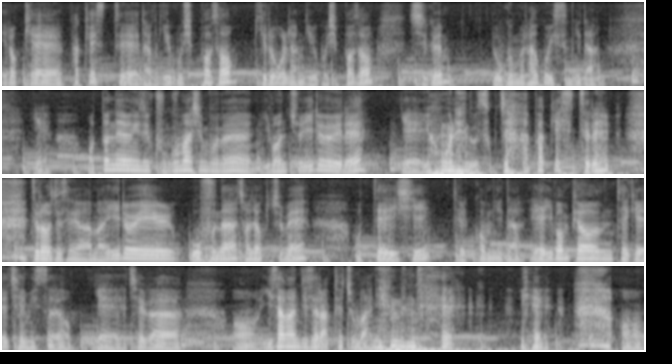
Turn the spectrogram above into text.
이렇게 팟캐스트에 남기고 싶어서 기록을 남기고 싶어서 지금 녹음을 하고 있습니다. 예, 어떤 내용인지 궁금하신 분은 이번 주 일요일에 예, 영혼의 노숙자 팟캐스트를 들어주세요. 아마 일요일 오후나 저녁쯤에 업데이트 될 겁니다. 예, 이번 편 되게 재밌어요. 예, 제가 어, 이상한 짓을 앞에 좀 많이 했는데 예, 어,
